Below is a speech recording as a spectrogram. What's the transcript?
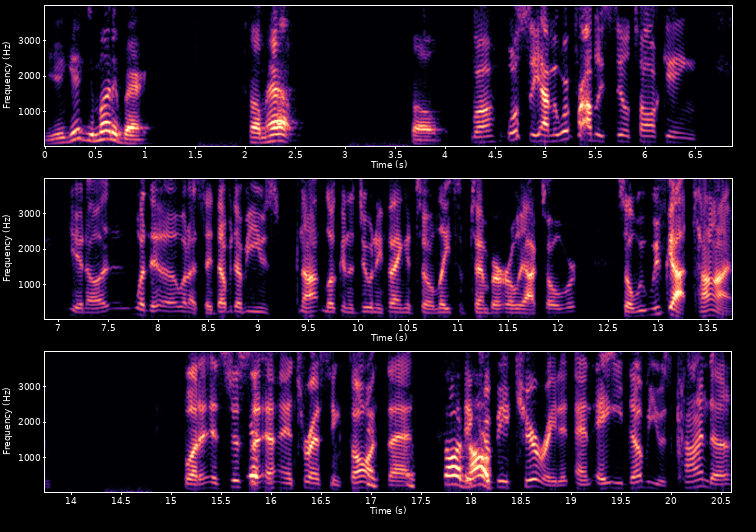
you get your money back. Something happened. So Well, we'll see. I mean, we're probably still talking. You know, what the uh, what I say? WWE's not looking to do anything until late September, early October. So we, we've got time. But it's just a- an interesting thought that it could be curated, and AEW is kind of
